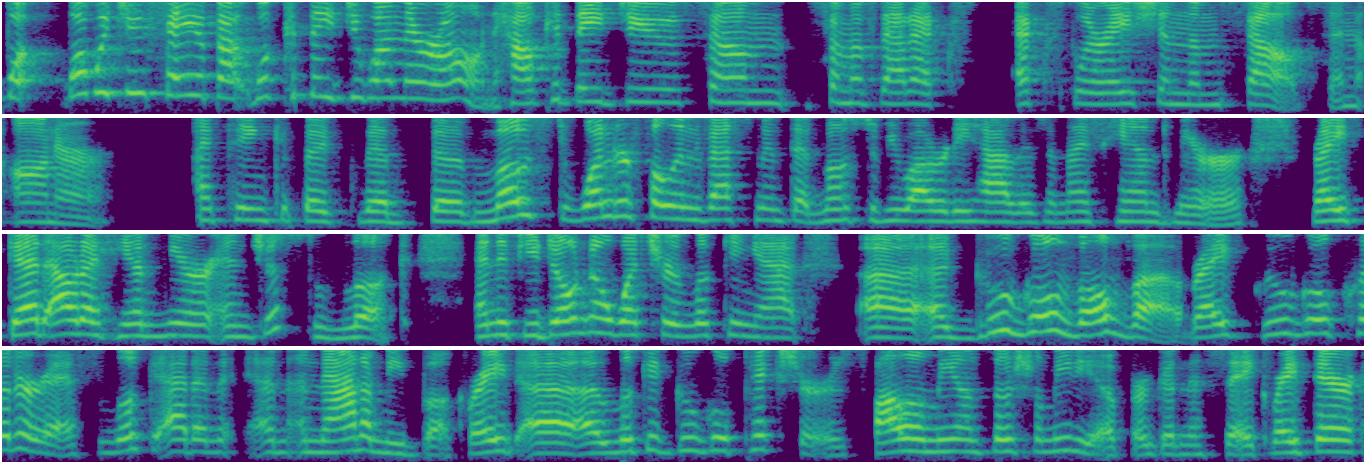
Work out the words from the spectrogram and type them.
what what would you say about what could they do on their own? How could they do some some of that ex- exploration themselves and honor I think the, the, the most wonderful investment that most of you already have is a nice hand mirror, right? Get out a hand mirror and just look. And if you don't know what you're looking at, uh, a Google vulva, right? Google clitoris, look at an, an anatomy book, right? Uh, uh, look at Google pictures, follow me on social media for goodness sake, right? There,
